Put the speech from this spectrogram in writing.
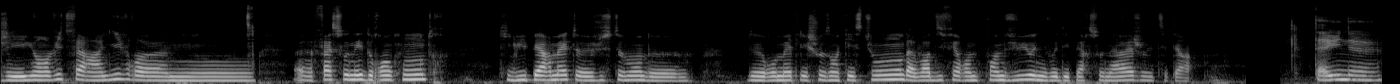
J'ai eu envie de faire un livre euh, euh, façonné de rencontres qui lui permettent justement de, de remettre les choses en question, d'avoir différents points de vue au niveau des personnages, etc. Tu as eu une,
